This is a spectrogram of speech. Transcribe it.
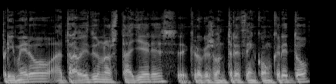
Primero, a través de unos talleres, eh, creo que son 13 en concreto,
